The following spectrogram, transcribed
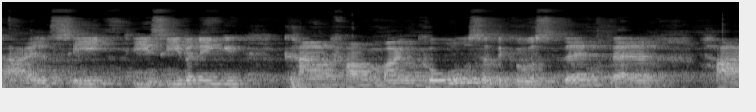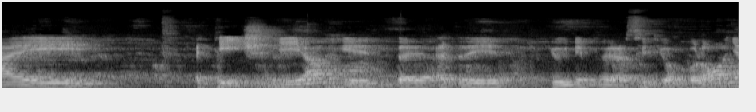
I'll say this evening come from my course, the course that uh, I teach here the, at the University of Bologna,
